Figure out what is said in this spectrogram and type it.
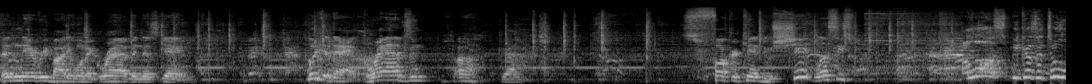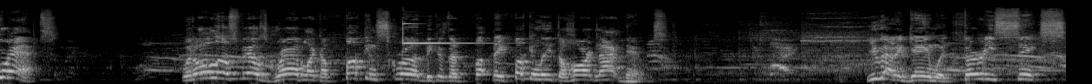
Doesn't everybody want to grab in this game? Look at that, grabs and Oh, gosh. This fucker can't do shit unless he's. I lost because of two grabs. When all else fails, grab like a fucking scrub because they're fu- they fucking lead to hard knockdowns. You got a game with 36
